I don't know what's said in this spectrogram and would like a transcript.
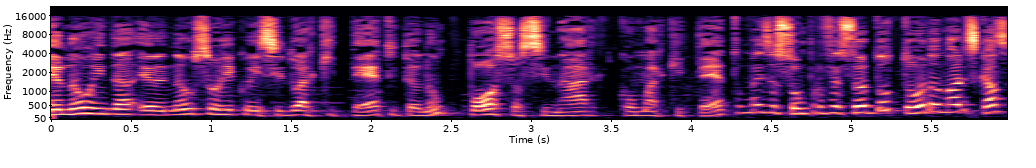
eu não ainda eu não sou reconhecido arquiteto, então eu não posso assinar como arquiteto, mas eu sou um professor doutor honoris causa,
